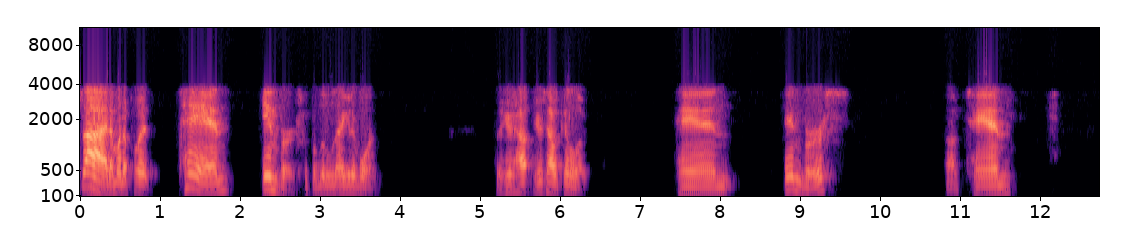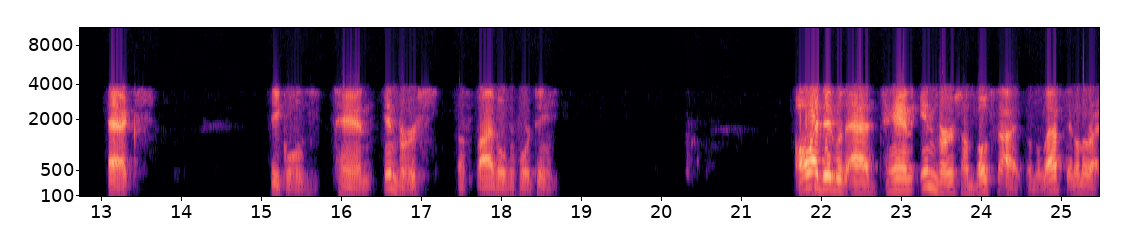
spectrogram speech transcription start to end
side, I'm going to put tan inverse with the little negative one. So here's how, here's how it's going to look. Tan inverse of tan x equals tan inverse of 5 over 14. All I did was add tan inverse on both sides, on the left and on the right.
